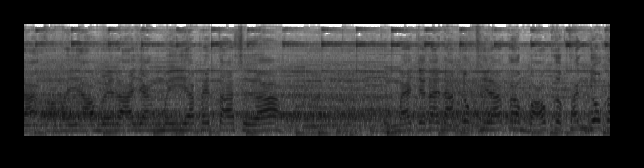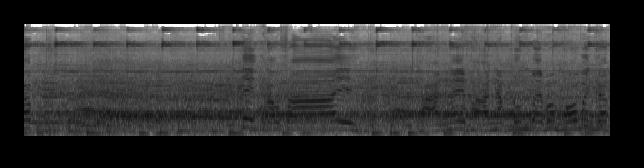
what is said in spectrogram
ละความพยายามเวลายังมีครับเพชรตาเสือ ถึงแม้จะได้นับยกทีแล้วก็เบาเกือบทั้งยกครับ เด้งเข่าซ้าย ผ่านไม่ผ่านนับลุ้นไปพร้อมๆกันครับ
